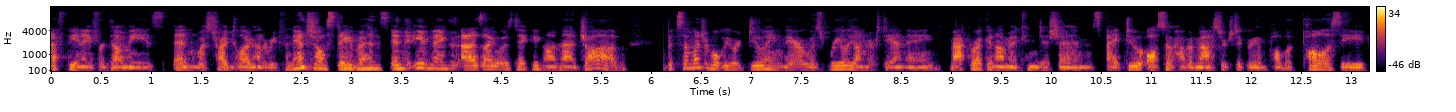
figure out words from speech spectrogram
FP&A for dummies and was trying to learn how to read financial statements in the evenings as I was taking on that job. But so much of what we were doing there was really understanding macroeconomic conditions. I do also have a master's degree in public policy.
